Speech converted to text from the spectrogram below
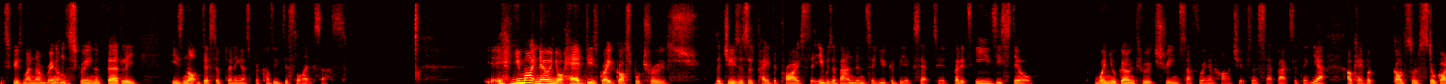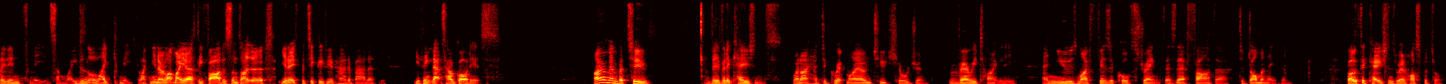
Excuse my numbering on the screen. And thirdly, he's not disciplining us because he dislikes us you might know in your head these great gospel truths that Jesus has paid the price, that he was abandoned so you could be accepted. But it's easy still when you're going through extreme suffering and hardships and setbacks to think, yeah, okay, but God sort of still got it in for me in some way. He doesn't like me, like you know, like my earthly father. Sometimes, uh, you know, if, particularly if you've had a bad you think that's how God is. I remember two vivid occasions when I had to grip my own two children very tightly and use my physical strength as their father to dominate them. Both occasions were in hospital.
